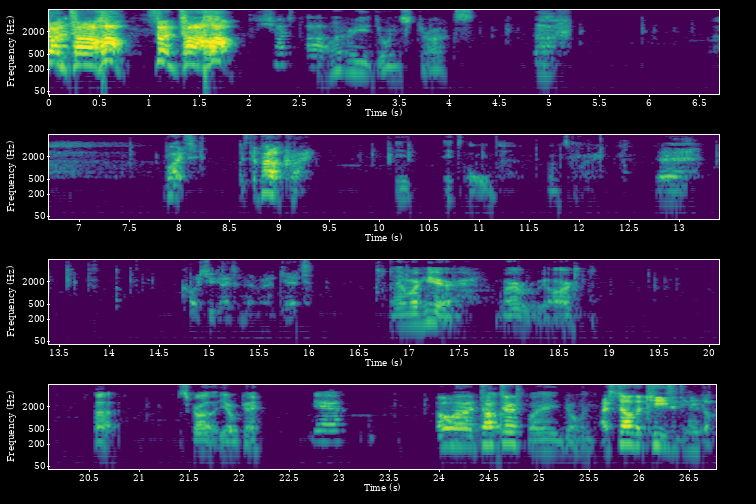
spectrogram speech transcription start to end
Sontar-ha! Sontar-ha! Shut up. What are you doing, Strax? What? It's the battle cry. It it's old. I'm sorry. Uh, of course, you guys would never get. And we're here, wherever we are. Uh, Scarlet, you okay? Yeah. Oh, uh, Doctor, What are you doing? I still have the keys if you need them.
